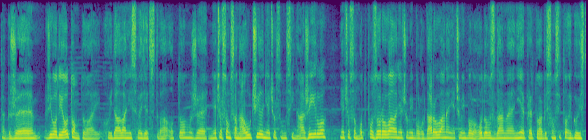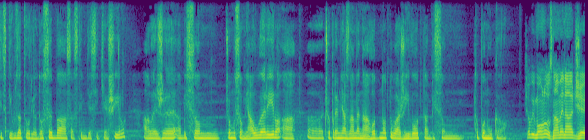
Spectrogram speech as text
Takže život je o tomto aj, o vydávaní svedectva, o tom, že niečo som sa naučil, niečo som si nažil, niečo som odpozoroval, niečo mi bolo darované, niečo mi bolo odovzdané, nie preto, aby som si to egoisticky uzatvoril do seba a sa s tým kde si tešil, ale že aby som, čomu som ja uveril a e, čo pre mňa znamená hodnotu a život, aby som to ponúkal. Čo by mohlo znamenať, že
